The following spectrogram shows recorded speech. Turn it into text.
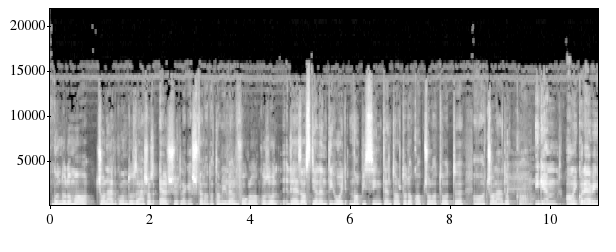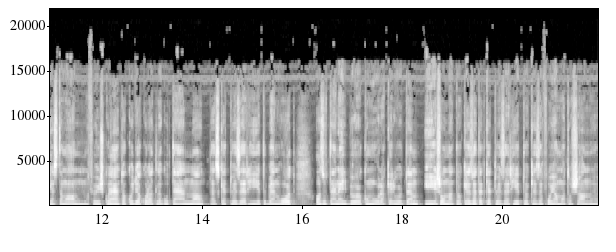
Gondolom a családgondozás az elsődleges feladat, amivel mm. foglalkozol, de ez azt jelenti, hogy napi szinten tartod a kapcsolatot a családokkal? Igen. Amikor elvégeztem a főiskolát, akkor gyakorlatilag utána, ez 2007-ben volt, azután egyből komóra kerültem, és onnantól kezdve, tehát 2007-től kezdve folyamatosan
